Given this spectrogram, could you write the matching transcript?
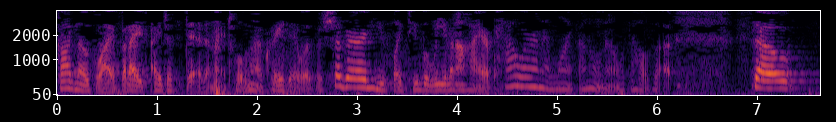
God knows why, but I, I just did. And I told him how crazy I was with sugar. And he's like, Do you believe in a higher power? And I'm like, I don't know. What the hell's that? So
